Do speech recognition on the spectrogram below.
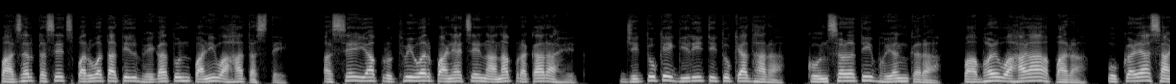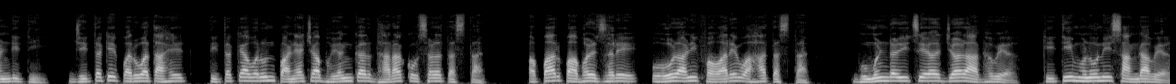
पाझर तसेच पर्वतातील भेगातून पाणी वाहत असते. असे या पृथ्वीवर पाण्याचे नाना प्रकार आहेत. जितुके गिरी तितुक्या धारा कोनसळती भयंकरा पाभळ वहाळा अपारा. उकळ्या सांडिती. जितके पर्वत आहेत तितक्यावरून पाण्याच्या भयंकर धारा कोसळत असतात. अपार पाभळ झरे ओहोळ आणि फवारे वाहत असतात. भूमंडळीचे अ जळ आघव्य. किती म्हणून सांगाव्य.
